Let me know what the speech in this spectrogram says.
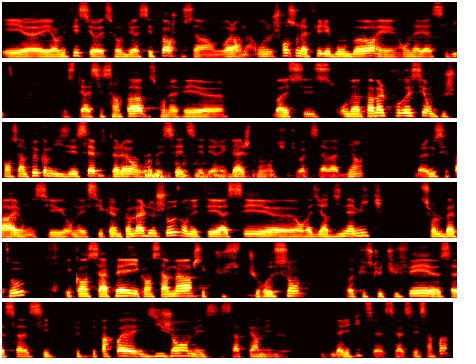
Et, euh, en effet c'est revenu assez fort. Je pense ça, voilà a, je pense qu'on a fait les bons bords et on allait assez vite. Et c'était assez sympa parce qu'on avait euh, bah, on a pas mal progressé en plus je pense. Un peu comme disait Seb tout à l'heure où on essaie de c'est des réglages mais tu, vois que ça va bien. Bah, nous c'est pareil. On a essayé quand même pas mal de choses. On était assez euh, on va dire dynamique sur le bateau. Et quand ça paye et quand ça marche et que tu, ressens que ce que tu fais ça, ça c'est parfois exigeant mais ça permet d'aller vite. C'est assez sympa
